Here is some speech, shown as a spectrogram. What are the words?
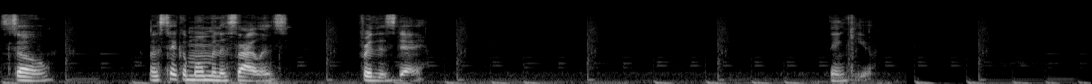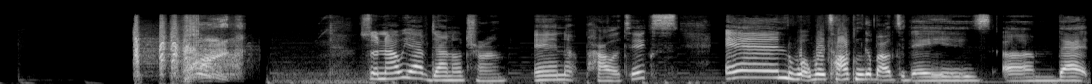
So, let's take a moment of silence for this day. Thank you. So now we have Donald Trump in politics and what we're talking about today is um, that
